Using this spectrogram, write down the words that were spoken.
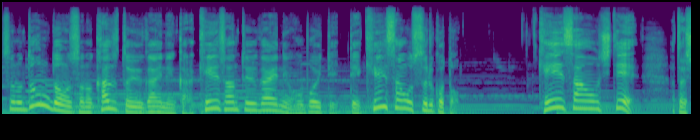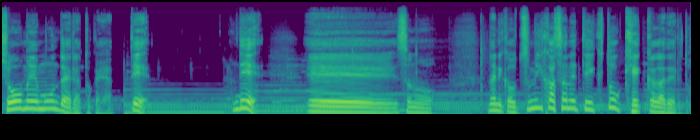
そのどんどんその数という概念から計算という概念を覚えていって計算をすること。計算をしてあとは証明問題だとかやってで、えー、その何かを積み重ねていくと結果が出ると。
